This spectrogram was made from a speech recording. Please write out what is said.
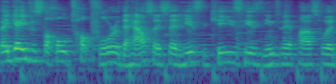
They gave us the whole top floor of the house. They said, here's the keys, here's the internet password,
